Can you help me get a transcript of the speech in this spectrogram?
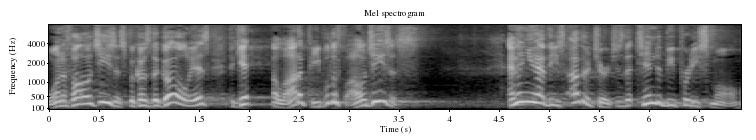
want to follow Jesus because the goal is to get a lot of people to follow Jesus. And then you have these other churches that tend to be pretty small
